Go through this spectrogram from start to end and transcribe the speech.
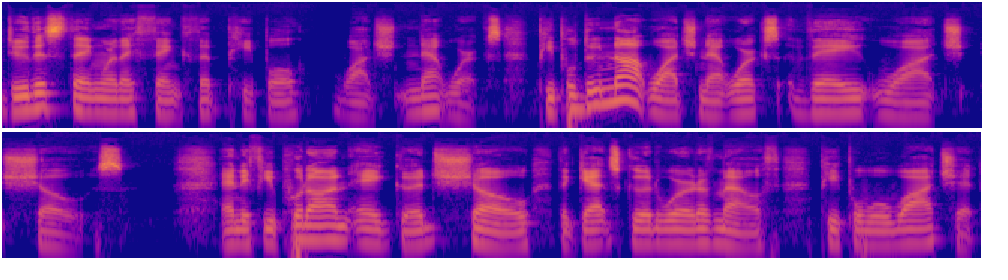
do this thing where they think that people watch networks. People do not watch networks, they watch shows. And if you put on a good show that gets good word of mouth, people will watch it.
